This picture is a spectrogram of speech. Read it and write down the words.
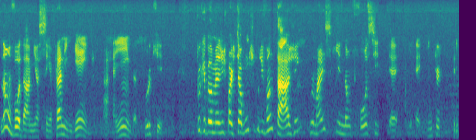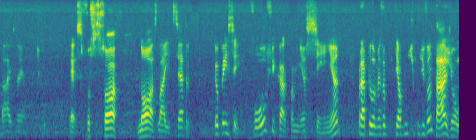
não vou dar a minha senha para ninguém ainda. Por quê? Porque pelo menos a gente pode ter algum tipo de vantagem, por mais que não fosse é, é, intertribais, né? Tipo, é, se fosse só nós lá e etc. Eu pensei, vou ficar com a minha senha para pelo menos ter algum tipo de vantagem. Ou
